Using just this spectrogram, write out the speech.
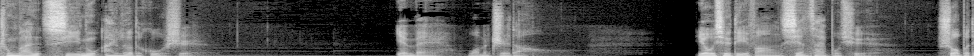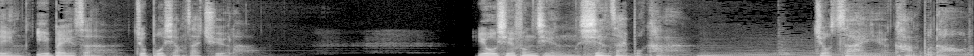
充满喜怒哀乐的故事，因为我们知道。有些地方现在不去，说不定一辈子就不想再去了。有些风景现在不看，就再也看不到了。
